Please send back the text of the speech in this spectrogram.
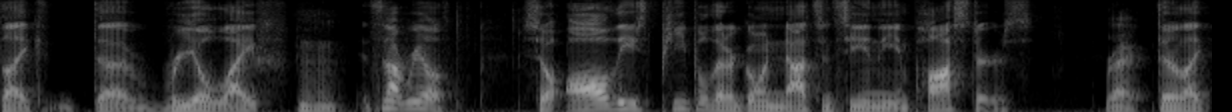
Like the real life, hmm it's not real. So all these people that are going nuts and seeing the imposters, Right. they're like,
